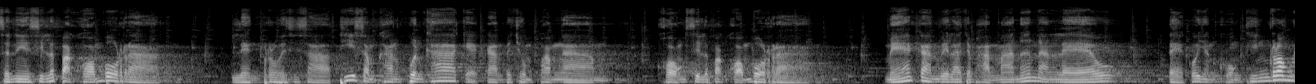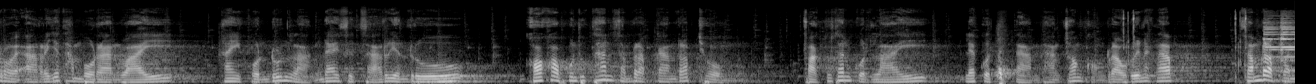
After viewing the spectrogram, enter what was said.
เสน่ห์ศิลปะของโบราณ แหล่งประวัติศาสตร์ที่สำคัญควรค่าแก่การไปชมความงามของศิลปะของโบราณ แม้การเวลาจะผ่านมาเนิ่นนานแล้ว แต่ก็ยังคงทิ้งร่องรอยอารยธรรมโบราณไว้ ให้คนรุ่นหลังได้ศึกษาเรียนรู้ ขอขอบคุณทุกท่านสำหรับการรับชม ฝากทุกท่านกดไลค์ และกดติดตามทางช่องของเราด้วยนะครับสำหรับวัน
